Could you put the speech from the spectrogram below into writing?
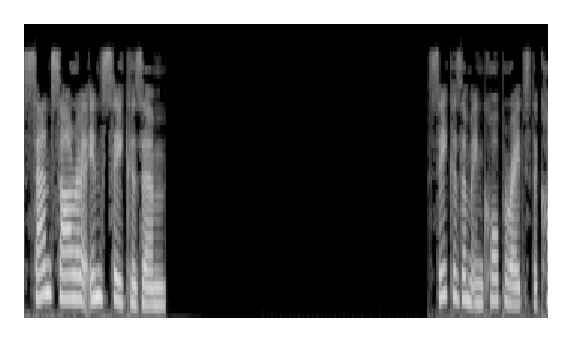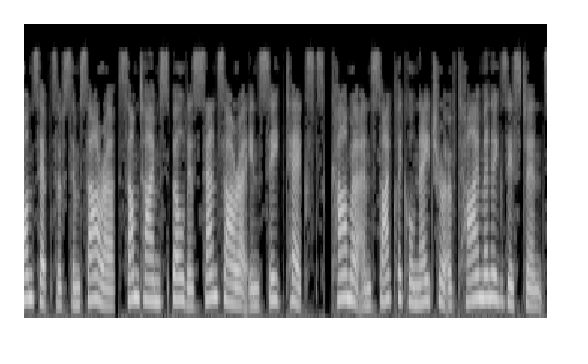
Sansara in Sikhism Sikhism incorporates the concepts of samsara sometimes spelled as sansara in Sikh texts, karma and cyclical nature of time and existence.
